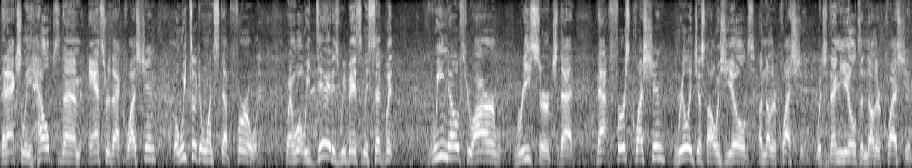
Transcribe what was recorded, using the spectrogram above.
that actually helps them answer that question, but we took it one step forward. When what we did is we basically said, but we know through our research that that first question really just always yields another question, which then yields another question.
